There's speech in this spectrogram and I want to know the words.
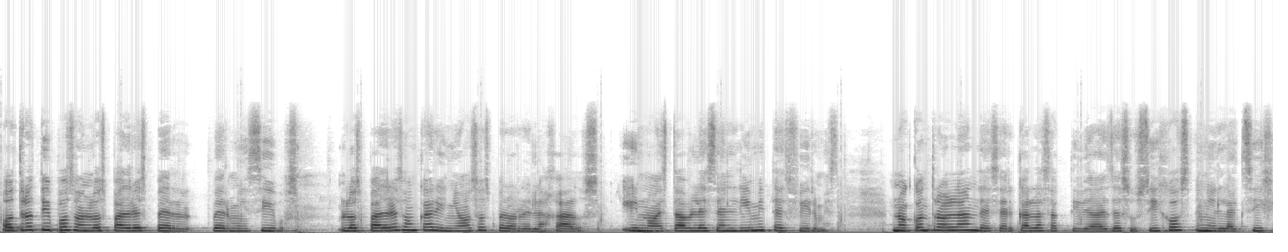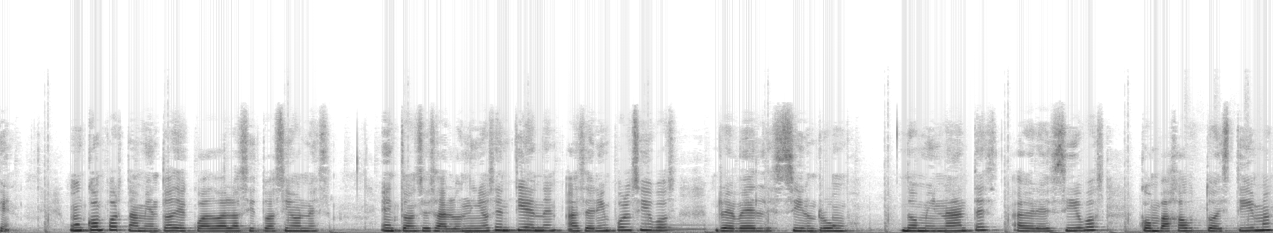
Otro tipo son los padres permisivos. Los padres son cariñosos pero relajados y no establecen límites firmes. No controlan de cerca las actividades de sus hijos ni la exigen. Un comportamiento adecuado a las situaciones. Entonces a los niños entienden a ser impulsivos, rebeldes, sin rumbo, dominantes, agresivos, con baja autoestima,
